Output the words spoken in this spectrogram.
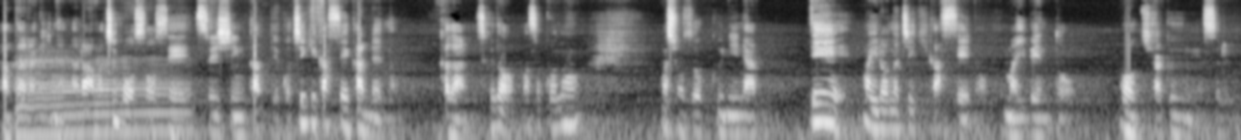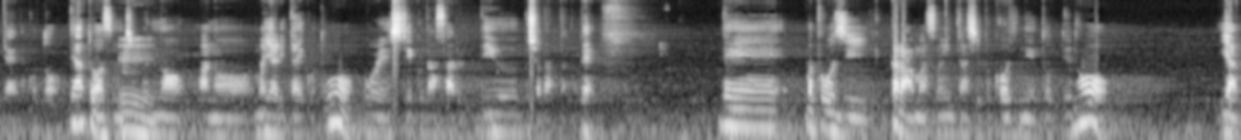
働きながら、まあ、地方創生推進課っていう、こう、地域活性関連の課があるんですけど、まあ、そこの、まあ、所属になって、まあ、いろんな地域活性の、まあ、イベントを企画運営をするみたいなこと。で、あとはその自分の、あの、まあ、やりたいことを応援してくださるっていう部署だったので、で、まあ、当時から、まあ、そのインターンシップコーディネートっていうのをやっ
